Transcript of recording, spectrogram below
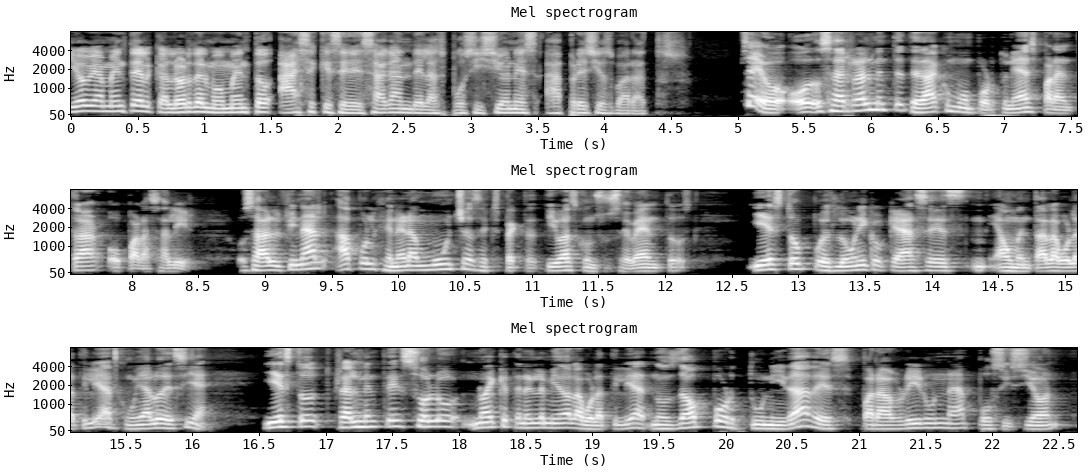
Y obviamente el calor del momento hace que se deshagan de las posiciones a precios baratos. Sí, o, o sea, realmente te da como oportunidades para entrar o para salir. O sea, al final Apple genera muchas expectativas con sus eventos y esto pues lo único que hace es aumentar la volatilidad, como ya lo decía. Y esto realmente solo no hay que tenerle miedo a la volatilidad, nos da oportunidades para abrir una posición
